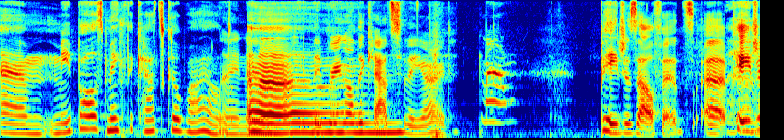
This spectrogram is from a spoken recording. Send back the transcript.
Um, meatballs make the cats go wild. I know they bring all the cats Um, to the yard. Paige's outfits. Uh, Paige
